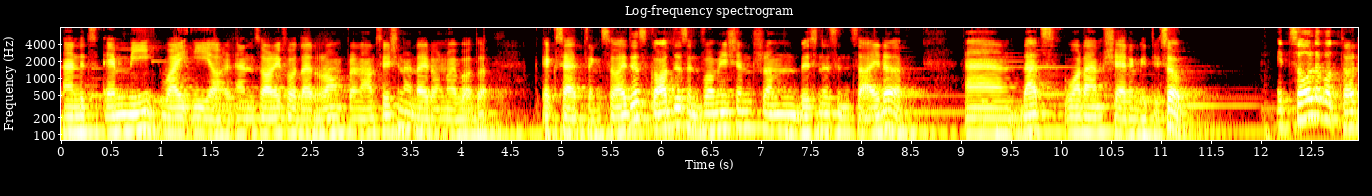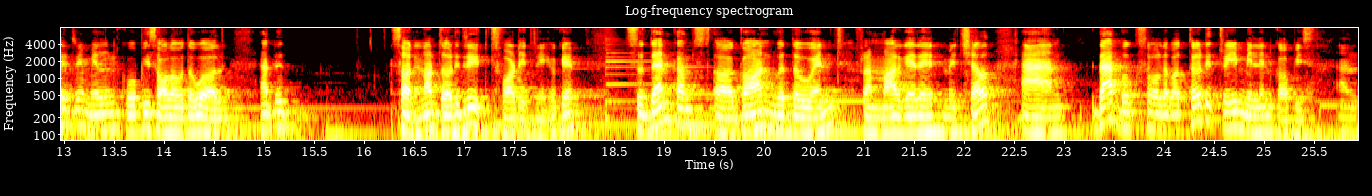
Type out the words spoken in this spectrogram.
and it's M E Y E R. And sorry for that wrong pronunciation, and I don't know about the exact thing. So I just got this information from Business Insider and that's what I'm sharing with you. So it sold about 33 million copies all over the world, and it sorry, not 33, it's 43. Okay, so then comes uh, Gone with the Wind from Margaret Mitchell, and that book sold about 33 million copies, and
